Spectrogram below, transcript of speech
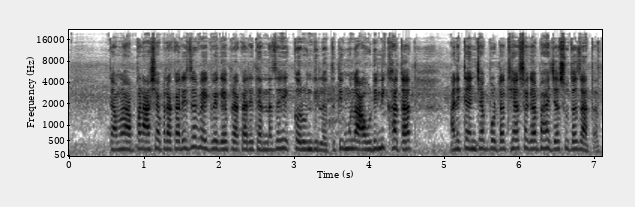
त्यामुळे आपण अशा प्रकारे जर वेगवेगळ्या प्रकारे त्यांना जर हे करून दिलं तर ती मुलं आवडीने खातात आणि त्यांच्या पोटात ह्या सगळ्या भाज्यासुद्धा जातात.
